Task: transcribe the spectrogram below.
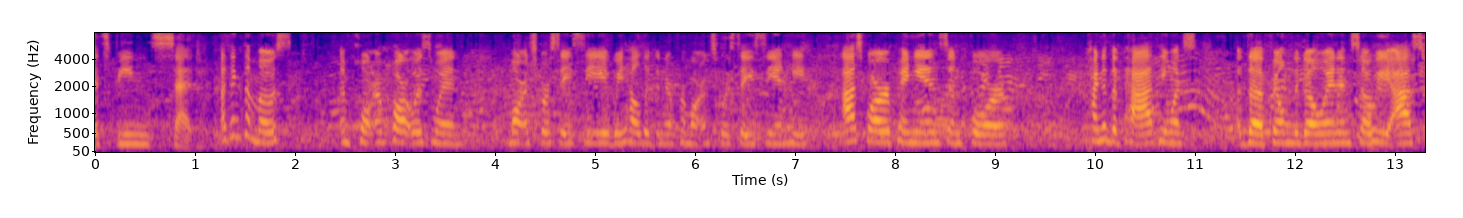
it's being said. I think the most important part was when Martin Scorsese, we held a dinner for Martin Scorsese, and he asked for our opinions and for kind of the path he wants the film to go in, and so he asked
